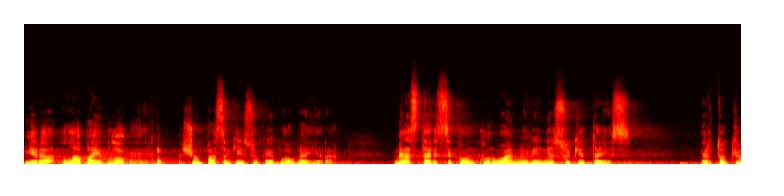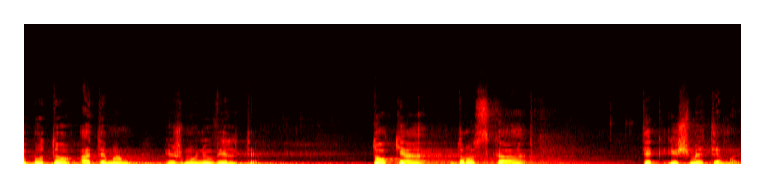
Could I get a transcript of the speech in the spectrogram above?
yra labai blogai. Aš jums pasakysiu, kaip blogai yra mes tarsi konkuruojame vieni su kitais ir tokiu būdu atimam iš žmonių viltį. Tokia druska tik išmetimui.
